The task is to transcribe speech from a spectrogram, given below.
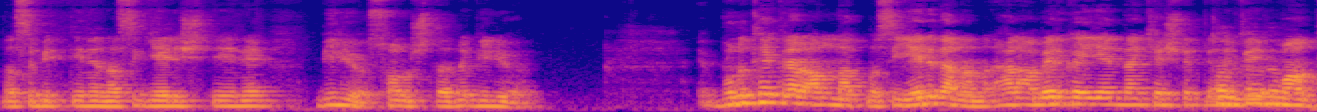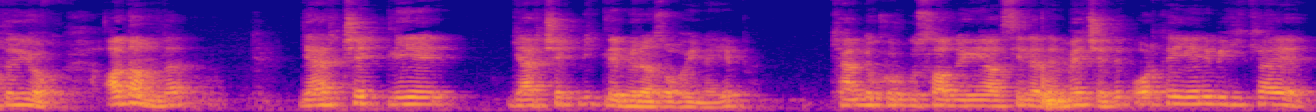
nasıl bittiğini, nasıl geliştiğini biliyor, sonuçlarını biliyor. E, Bunu tekrar anlatması, yeniden anlat, hani Amerika'yı yeniden keşfetmenin bir mantığı yok. Adam da gerçekliği, gerçeklikle biraz oynayıp, kendi kurgusal dünyasıyla da meç edip ortaya yeni bir hikaye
